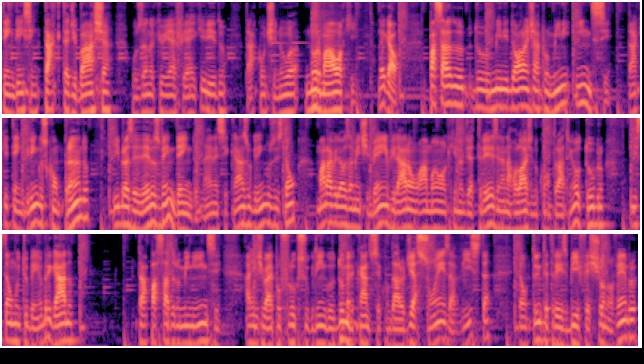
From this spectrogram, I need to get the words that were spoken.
tendência intacta de baixa, usando aqui o IFR querido, tá? continua normal aqui. Legal. Passado do, do mini dólar, vai para o mini índice, tá? que tem gringos comprando e brasileiros vendendo. Né? Nesse caso, gringos estão maravilhosamente bem, viraram a mão aqui no dia 13, né, na rolagem do contrato em outubro, e estão muito bem, obrigado. Tá passado no mini índice, a gente vai para o fluxo gringo do mercado secundário de ações à vista. Então, 33 bi fechou novembro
